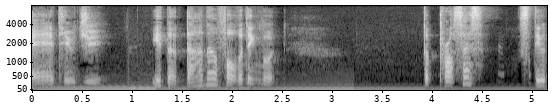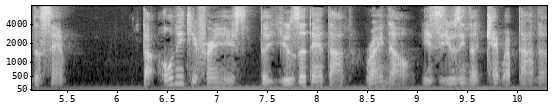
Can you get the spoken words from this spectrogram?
A to G. In the tunnel forwarding mode, the process still the same. The only difference is the user data right now is using the CAPWAP tunnel.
